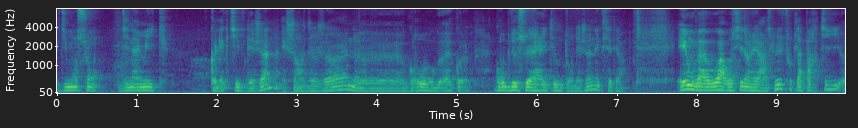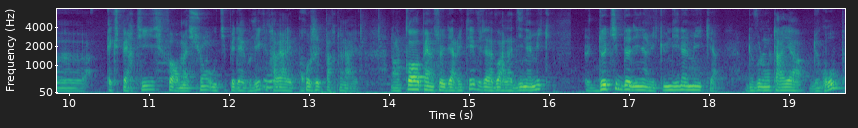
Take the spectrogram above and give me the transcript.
dimension dynamique collective des jeunes, échange de jeunes, euh, euh, groupe de solidarité autour des jeunes, etc. Et on va avoir aussi dans Erasmus toute la partie euh, expertise, formation, outils pédagogiques à travers les projets de partenariat. Dans le corps européen de solidarité, vous allez avoir la dynamique, deux types de dynamiques. Une dynamique de volontariat de groupe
